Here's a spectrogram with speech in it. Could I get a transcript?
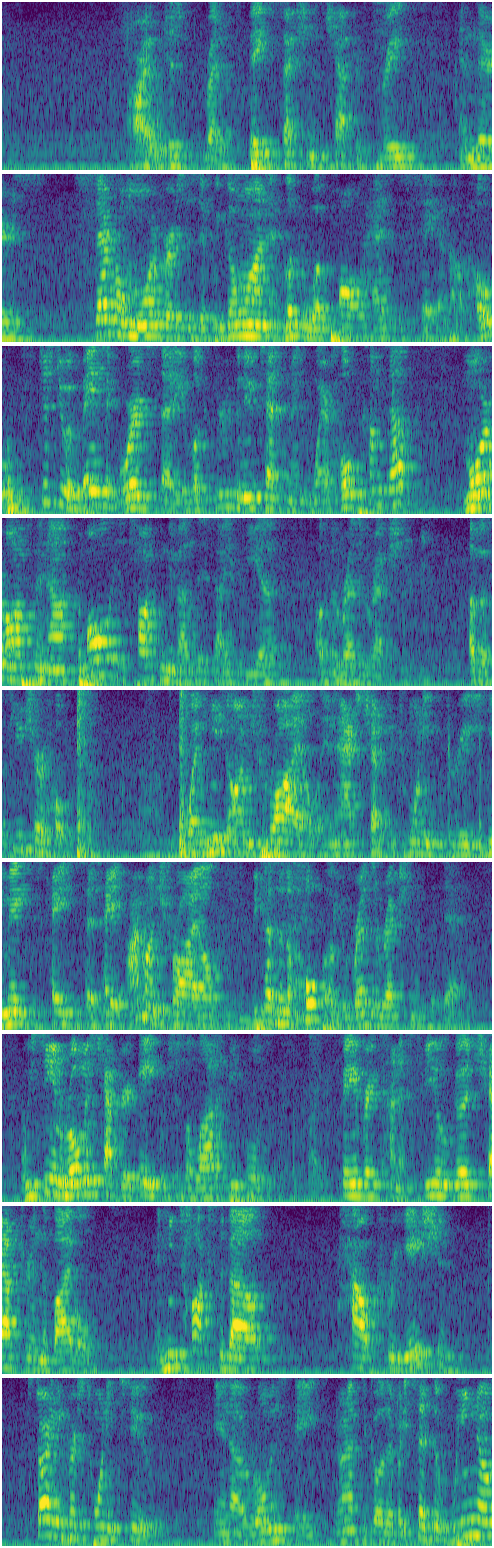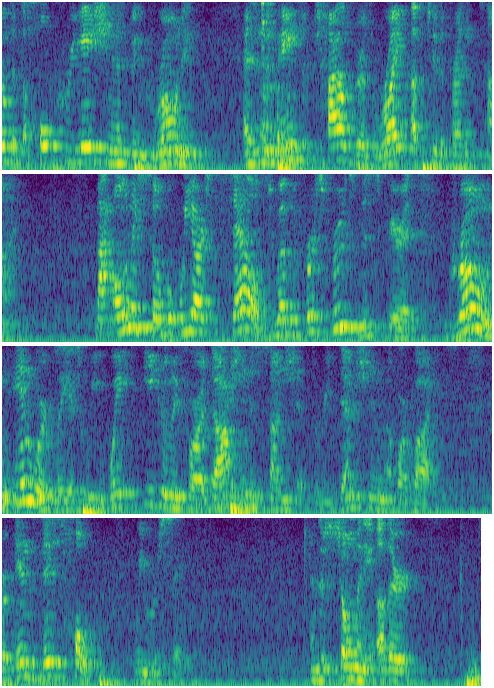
All right, we just read a big section of chapter 3, and there's several more verses. If we go on and look at what Paul has to say about hope, just do a basic word study, look through the New Testament where hope comes up. More often than not, Paul is talking about this idea of the resurrection, of a future hope. Um, when he's on trial in Acts chapter 23, he makes his case and says, Hey, I'm on trial because of the hope of the resurrection of the dead. We see in Romans chapter 8, which is a lot of people's like favorite kind of feel good chapter in the Bible, and he talks about how creation, starting in verse 22 in uh, Romans 8, you don't have to go there, but he says that we know that the whole creation has been groaning, as in the pains of childbirth, right up to the present time. Not only so, but we ourselves, who have the first fruits of the Spirit, groan inwardly as we wait eagerly for adoption to sonship, the redemption of our bodies. For in this hope we were saved. And there's so many other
